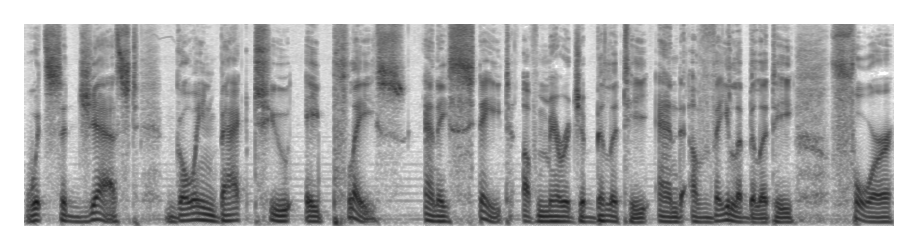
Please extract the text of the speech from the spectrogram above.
would suggest going back to a place and a state of marriageability and availability for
